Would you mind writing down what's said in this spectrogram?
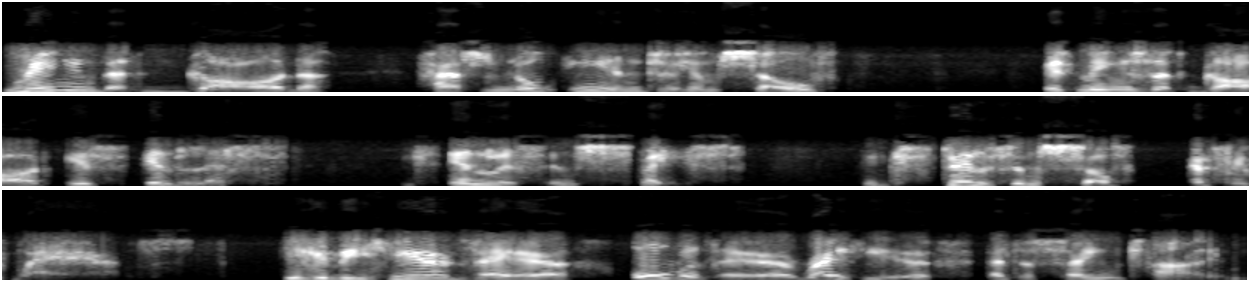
meaning that God has no end to himself. It means that God is endless. He's endless in space. He extends himself everywhere. He can be here, there, over there, right here at the same time.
